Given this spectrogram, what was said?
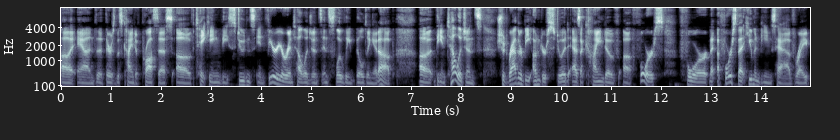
uh, and that there's this kind of process of taking the student's inferior intelligence and slowly building it up uh, the intelligence should rather be understood as a kind of uh, force for a force that human beings have right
